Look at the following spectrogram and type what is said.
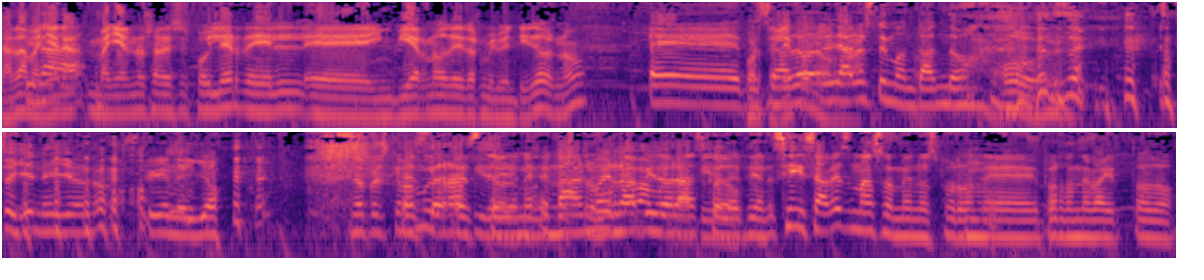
Nada, mañana, mañana nos sales spoiler del eh, invierno de 2022, ¿no? Eh, Por pues ya lo, ya lo estoy montando. Joder. Estoy en ello, ¿no? Estoy en ello. No, pero es que va muy rápido. en- van muy va rápido muy las rápido. colecciones. Sí, sabes más o menos por dónde, por dónde va a ir todo.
